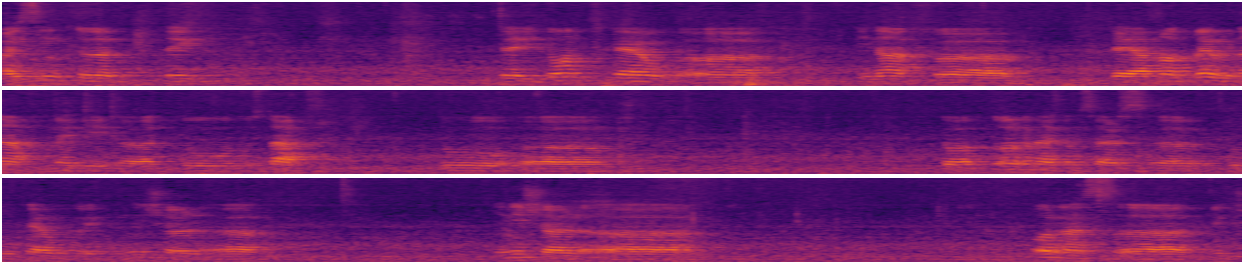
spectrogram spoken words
I think uh, they, they don't have uh, enough, they are not well enough maybe to, to start to to, to organize themselves uh, to have initial uh, initial uh, organs which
